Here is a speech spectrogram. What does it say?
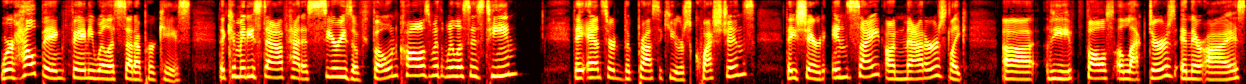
were helping Fani Willis set up her case. The committee staff had a series of phone calls with Willis's team. They answered the prosecutor's questions. They shared insight on matters like uh, the false electors in their eyes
